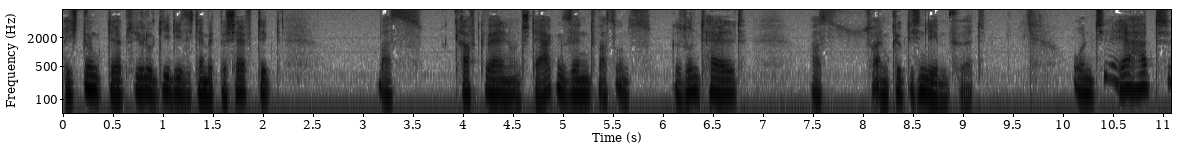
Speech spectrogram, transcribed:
Richtung der Psychologie, die sich damit beschäftigt, was Kraftquellen und Stärken sind, was uns gesund hält, was zu einem glücklichen Leben führt. Und er hat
